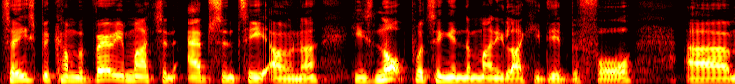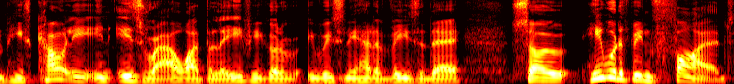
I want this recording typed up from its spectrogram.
So he's become a very much an absentee owner. He's not putting in the money like he did before. Um, he's currently in Israel, I believe. He got a, he recently had a visa there, so he would have been fired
